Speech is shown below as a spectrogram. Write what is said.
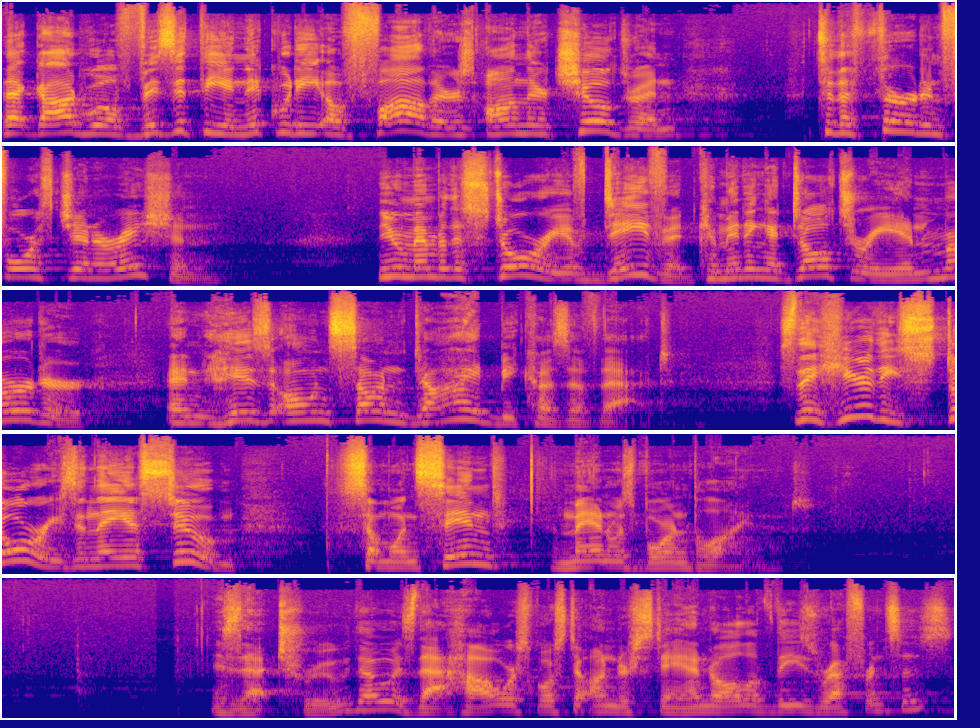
that God will visit the iniquity of fathers on their children to the third and fourth generation. You remember the story of David committing adultery and murder, and his own son died because of that. So they hear these stories and they assume someone sinned, a man was born blind. Is that true, though? Is that how we're supposed to understand all of these references?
